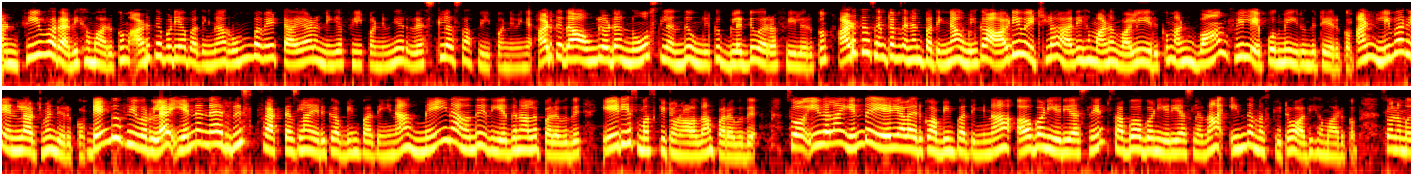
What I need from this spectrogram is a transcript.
அண்ட் ஃபீவர் அதிகமாக இருக்கும். அடுத்தபடியாக பார்த்தீங்கன்னா ரொம்பவே டயர்டை நீங்கள் ஃபீல் பண்ணுவீங்க. ரெஸ்ட்லெஸ்ஸாக ஃபீல் பண்ணுவீங்க. அடுத்ததாக உங்களோட நோஸ்லேருந்து உங்களுக்கு பிளட் வர ஃபீல் இருக்கும். அடுத்த சிம்டம்ஸ் என்னென்னு பார்த்தீங்கன்னா உங்களுக்கு அடி வயிற்றுல அதிகமான வலி இருக்கும். அண்ட் வார்ம் ஃபீல் எப்போதுமே இருந்துட்டே இருக்கும். அண்ட் லிவர் என்லார்ஜ்மெண்ட் இருக்கும். டெங்கு ஃபீவரில் என்னென்ன ரிஸ்க் ஃபேக்டர்ஸ்லாம் இருக்குது அப்படின்னு பார்த்தீங்கன்னா மெயினாக வந்து இது எதனால பரவுது? ஏடிஎஸ் மஸ்கிட்டோனால தான் பரவுது. ஸோ இதெல்லாம் எந்த ஏரியாவில் இருக்கும் அப்படின்னு பார்த்தீங்கன்னா அர்பன் ஏரியாஸ்லேயும் சபர்பன் ஏரியாஸில் தான் இந்த மஸ்கிட்டோ அதிகமாக இருக்கும். ஸோ நம்ம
